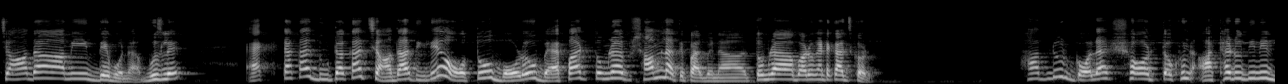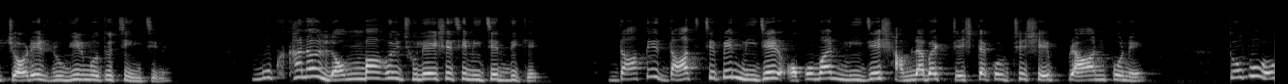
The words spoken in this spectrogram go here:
চাঁদা আমি দেব না, বুঝলে? এক টাকা, দু টাকা চাঁদা দিলে অত বড় ব্যাপার তোমরা সামলাতে পারবে না। তোমরা বরং একটা কাজ করো। হাবলুর গলার স্বর তখন আঠারো দিনের জ্বরের রুগীর মতো চিনচিনে। মুখখানাও লম্বা হয়ে ঝুলে এসেছে নিচের দিকে। দাঁতে দাঁত চেপে নিজের অপমান নিজে সামলাবার চেষ্টা করছে সে প্রাণপণে। তবুও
